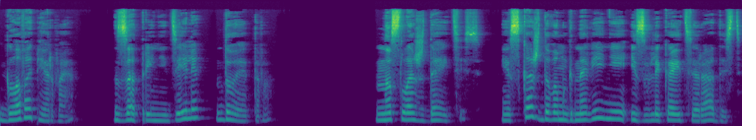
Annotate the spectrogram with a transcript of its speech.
Глава первая. За три недели до этого. Наслаждайтесь. Из каждого мгновения извлекайте радость.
